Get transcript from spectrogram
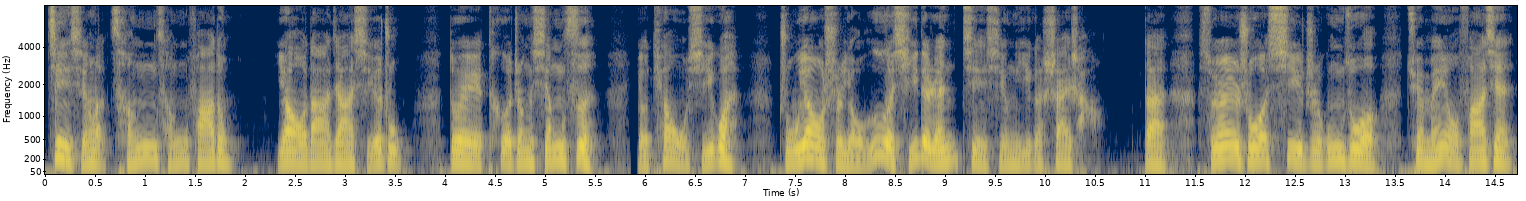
进行了层层发动，要大家协助，对特征相似、有跳舞习惯、主要是有恶习的人进行一个筛查。但虽然说细致工作，却没有发现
